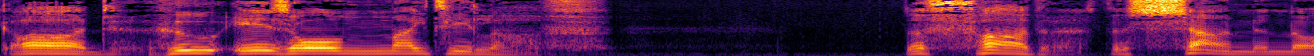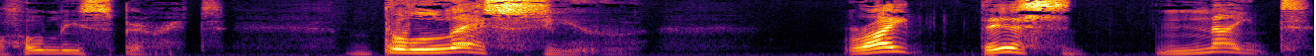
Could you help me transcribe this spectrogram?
God, who is Almighty Love, the Father, the Son, and the Holy Spirit, bless you right this night.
